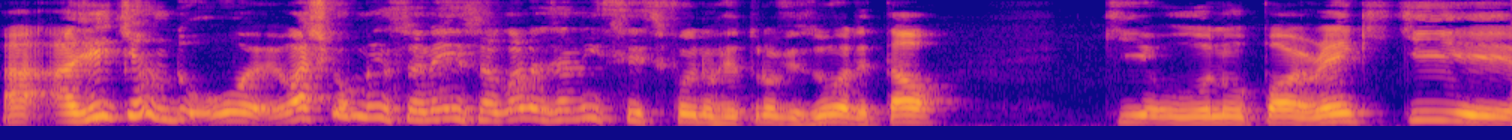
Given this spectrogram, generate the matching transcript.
a, a gente andou. Eu acho que eu mencionei isso agora, já nem sei se foi no retrovisor e tal, que, ou no Power Rank, que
